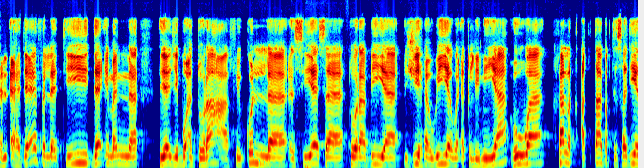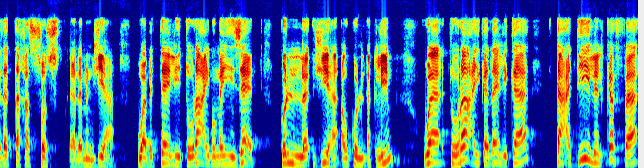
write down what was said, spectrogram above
الأهداف التي دائما يجب أن تراعى في كل سياسة ترابية جهوية وإقليمية هو خلق أقطاب اقتصادية ذات تخصص هذا من جهة وبالتالي تراعي مميزات كل جهة أو كل إقليم وتراعي كذلك تعديل الكفة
